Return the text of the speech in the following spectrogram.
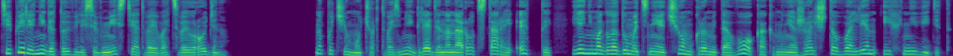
Теперь они готовились вместе отвоевать свою родину. Но почему, черт возьми, глядя на народ старой Этты, я не могла думать ни о чем, кроме того, как мне жаль, что Вален их не видит?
